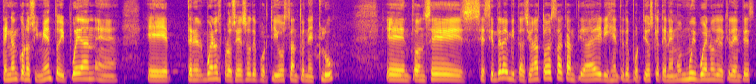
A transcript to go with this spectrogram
tengan conocimiento y puedan eh, eh, tener buenos procesos deportivos tanto en el club entonces, se extiende la invitación a toda esta cantidad de dirigentes deportivos que tenemos muy buenos y excelentes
